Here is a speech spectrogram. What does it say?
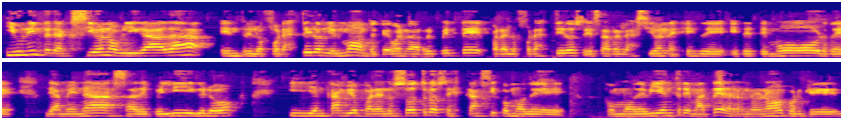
y una interacción obligada entre los forasteros y el monte, que bueno, de repente para los forasteros esa relación es de, es de temor, de, de amenaza, de peligro, y en cambio para los otros es casi como de, como de vientre materno, ¿no? Porque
